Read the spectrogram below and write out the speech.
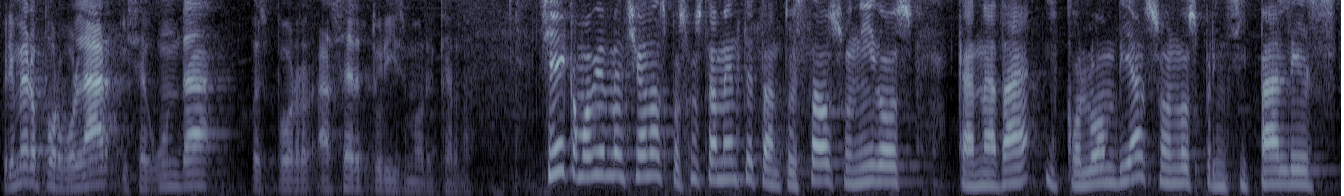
primero por volar y segunda, pues por hacer turismo, Ricardo. Sí, como bien mencionas, pues justamente tanto Estados Unidos, Canadá y Colombia son los principales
